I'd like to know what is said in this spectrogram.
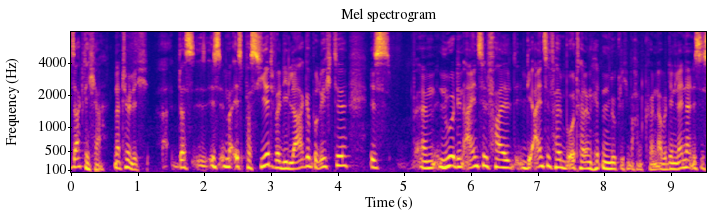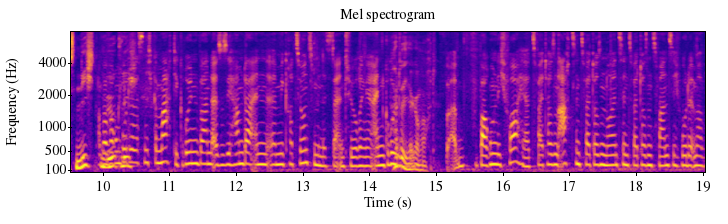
Sagte ich ja, natürlich. Das ist, immer, ist passiert, weil die Lageberichte ist ähm, nur den Einzelfall, die Einzelfallbeurteilung hätten möglich machen können. Aber den Ländern ist es nicht Aber möglich. Aber warum wurde das nicht gemacht? Die Grünen waren, also Sie haben da einen äh, Migrationsminister in Thüringen, einen Grünen. Hat er ja gemacht. Warum nicht vorher? 2018, 2019, 2020 wurde immer,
